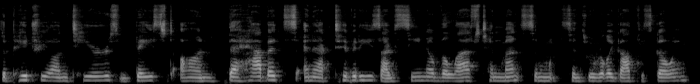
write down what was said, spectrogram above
the Patreon tiers based on the habits and activities I've seen over the last 10 months since we really got this going.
